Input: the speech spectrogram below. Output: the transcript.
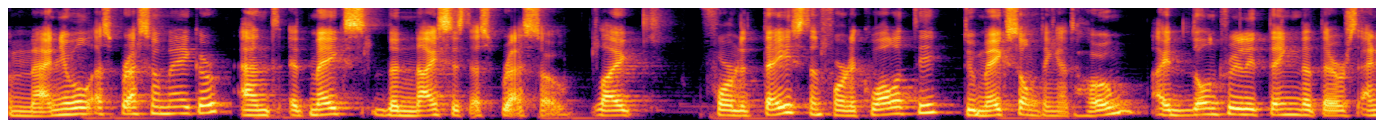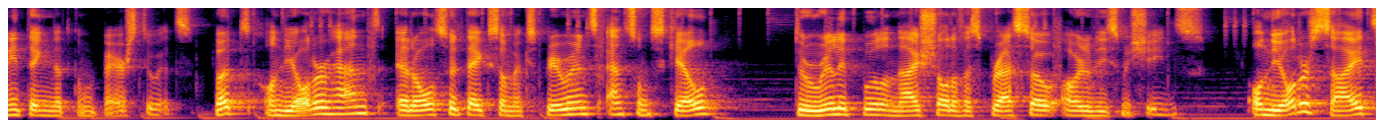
a manual espresso maker, and it makes the nicest espresso. Like for the taste and for the quality to make something at home, I don't really think that there's anything that compares to it. But on the other hand, it also takes some experience and some skill to really pull a nice shot of espresso out of these machines. On the other side,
